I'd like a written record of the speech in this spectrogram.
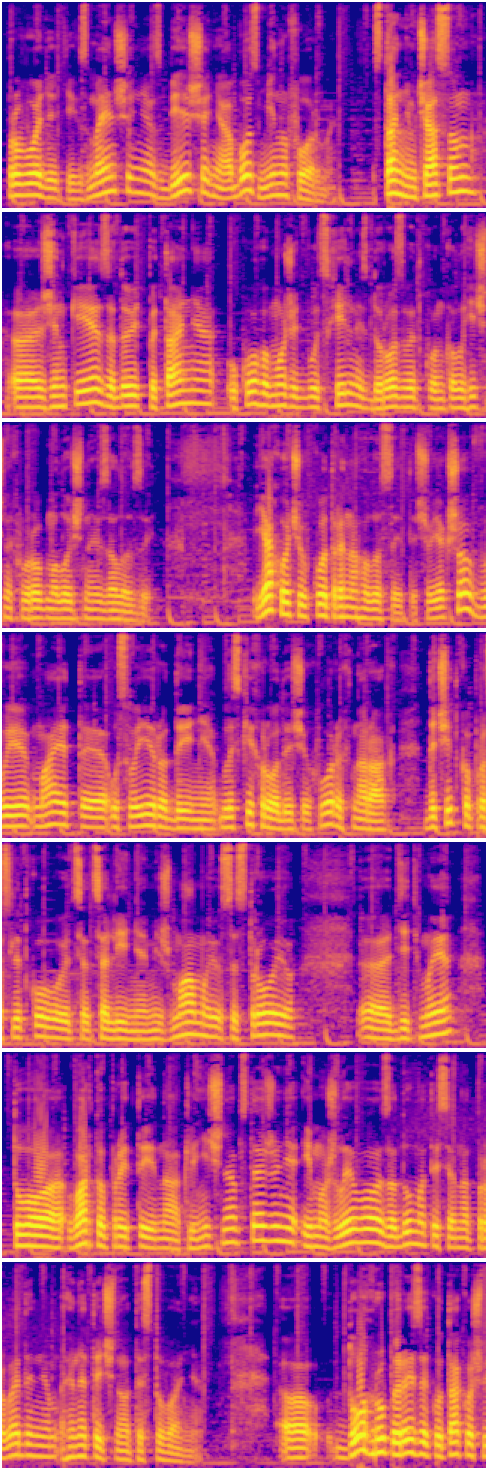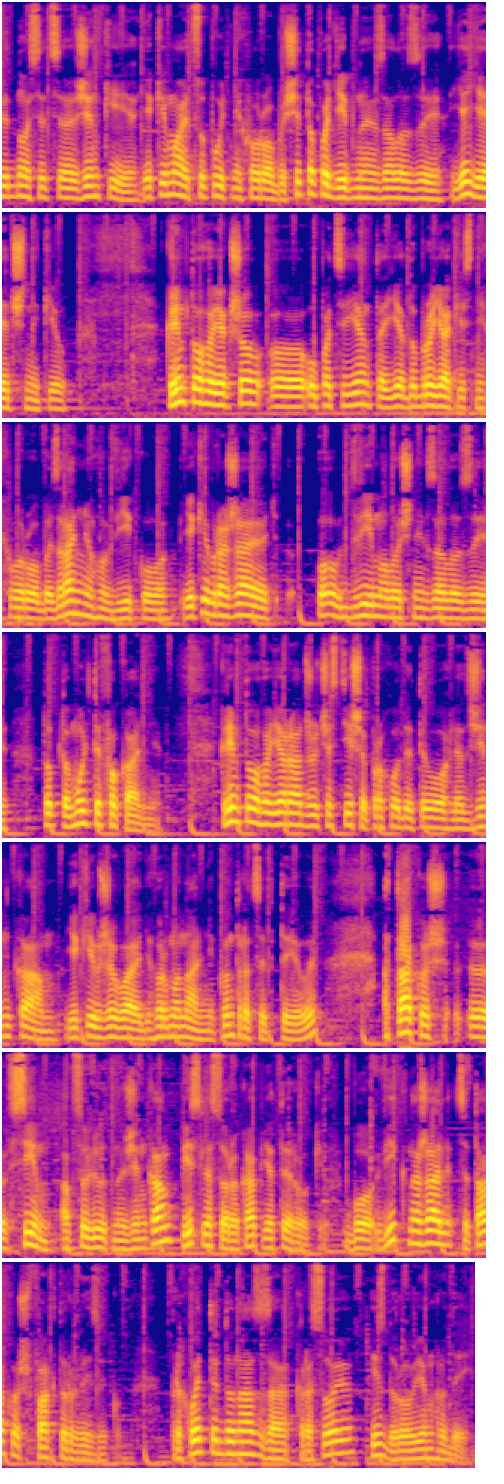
проводять їх зменшення, збільшення або зміну форми. Останнім часом е, жінки задають питання, у кого може бути схильність до розвитку онкологічних хвороб молочної залози. Я хочу вкотре наголосити, що якщо ви маєте у своїй родині близьких родичів, хворих на рак, де чітко прослідковується ця лінія між мамою, сестрою, е, дітьми, то варто прийти на клінічне обстеження і, можливо, задуматися над проведенням генетичного тестування. Е, До групи ризику також відносяться жінки, які мають супутні хвороби щитоподібної залози, яєчників. Крім того, якщо е, у пацієнта є доброякісні хвороби з раннього віку, які вражають дві молочних залози, тобто мультифокальні. Крім того, я раджу частіше проходити огляд жінкам, які вживають гормональні контрацептиви, а також е, всім абсолютно жінкам після 45 років. Бо вік, на жаль, це також фактор ризику. Приходьте до нас за красою і здоров'ям грудей.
